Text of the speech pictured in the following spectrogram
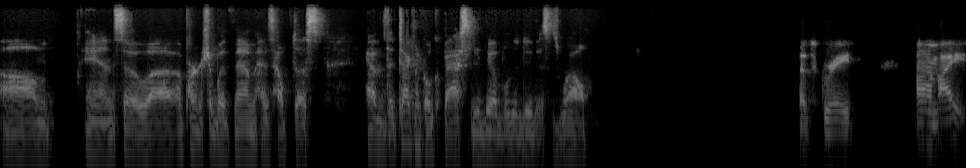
Um, and so uh, a partnership with them has helped us have the technical capacity to be able to do this as well. That's great. Um, I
